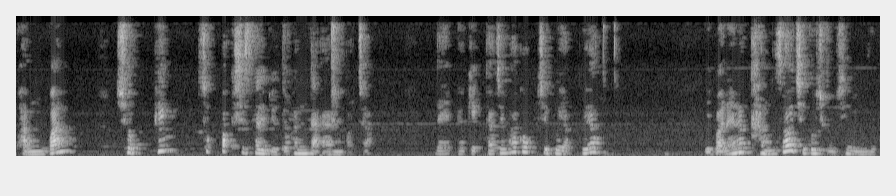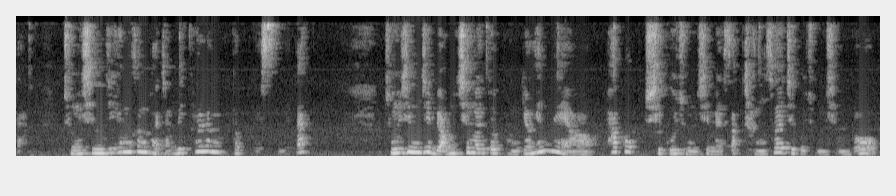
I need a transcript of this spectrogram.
관광, 쇼핑, 숙박시설 유도한다라는 거죠. 네, 여기까지 화곡지구였고요. 이번에는 강서지구 중심입니다. 중심지 형성 과정 및 현황부터 보겠습니다. 중심지 명칭을 또 변경했네요. 화곡지구 중심에서 강서지구 중심으로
